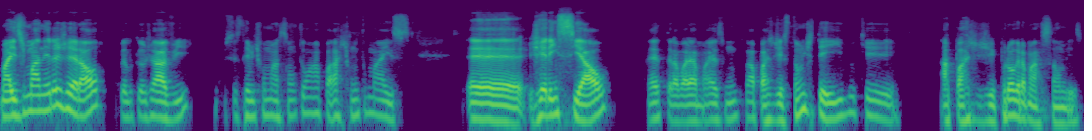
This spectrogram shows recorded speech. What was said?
mas de maneira geral, pelo que eu já vi, o sistema de informação tem uma parte muito mais é, gerencial, né, trabalhar mais muito na parte de gestão de TI do que a parte de programação mesmo.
